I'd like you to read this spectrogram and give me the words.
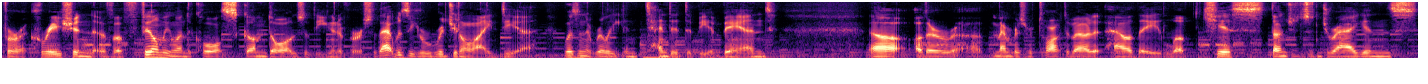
for a creation of a film he wanted to call Scum Dogs of the Universe. So that was the original idea. It wasn't really intended to be a band. Uh, other uh, members were talked about it, how they loved Kiss, Dungeons and Dragons,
